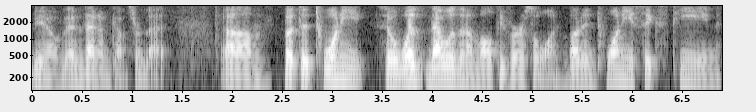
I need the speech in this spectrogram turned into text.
you know and Venom comes from that. Um, but the twenty so it was that wasn't a multiversal one, but in 2016,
